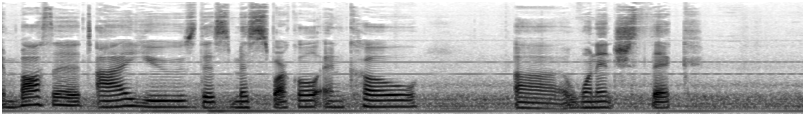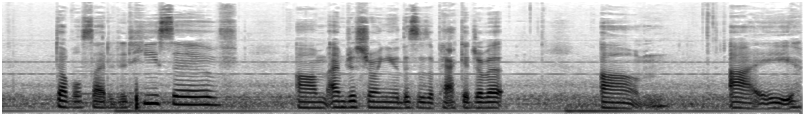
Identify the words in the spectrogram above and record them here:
emboss it, I use this Miss Sparkle and Co. Uh, one inch thick double sided adhesive. Um, I'm just showing you this is a package of it. Um, I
